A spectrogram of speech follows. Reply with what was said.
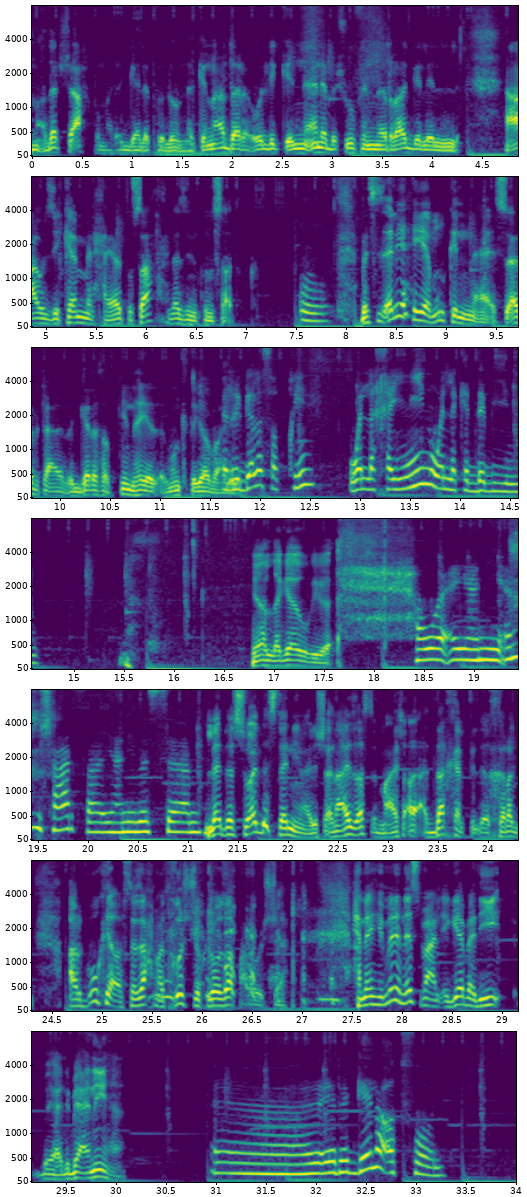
ما أقدرش أحكم على الرجالة كلهم لكن أقدر أقول لك إن أنا بشوف إن الراجل اللي عاوز يكمل حياته صح لازم يكون صادق. مم. بس اسأليها هي ممكن السؤال بتاع الرجالة صادقين هي ممكن تجاوب عليه. الرجالة صادقين ولا خاينين ولا كدابين؟ يلا جاوبي بقى. هو يعني أنا مش عارفة يعني بس لا ده السؤال ده استني معلش أنا عايز أصلا معلش اتدخل في الإخراج. أرجوك يا أستاذ أحمد خش كلوز اب على وشها. إحنا يهمنا نسمع الإجابة دي يعني بعينيها. آه الرجالة أطفال.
